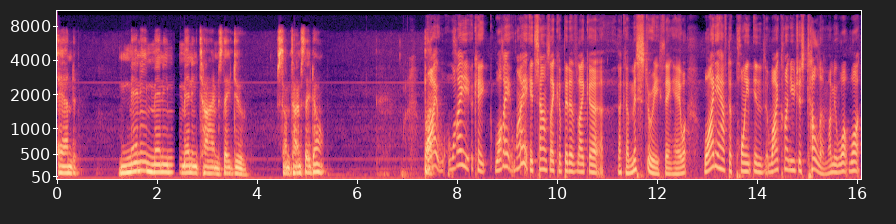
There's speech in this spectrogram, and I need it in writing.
And many, many, many times they do. Sometimes they don't. But why? Why? Okay. Why? Why? It sounds like a bit of like a like a mystery thing here. Why do you have to point in? Why can't you just tell them? I mean, what what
